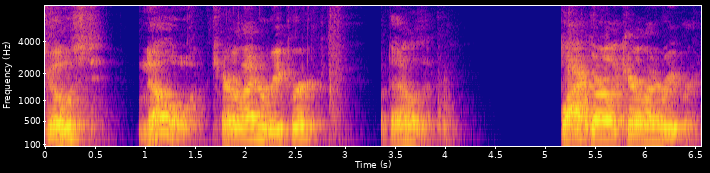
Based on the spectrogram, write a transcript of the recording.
Ghost. No. Carolina Reaper. What the hell is it? Black Garlic Carolina Reaper.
